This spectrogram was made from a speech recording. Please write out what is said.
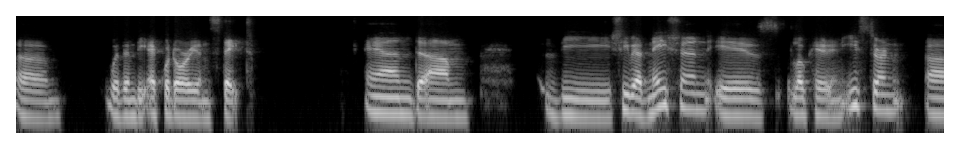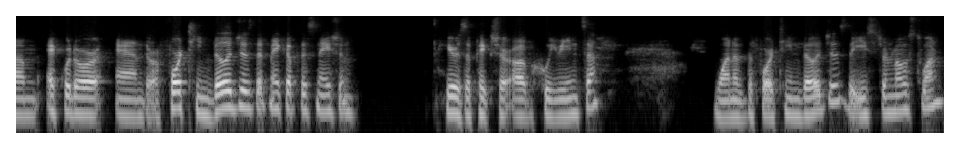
um, within the Ecuadorian state. And um, the Shiwiar Nation is located in eastern um, Ecuador, and there are 14 villages that make up this nation. Here's a picture of Huyuinza, one of the 14 villages, the easternmost one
